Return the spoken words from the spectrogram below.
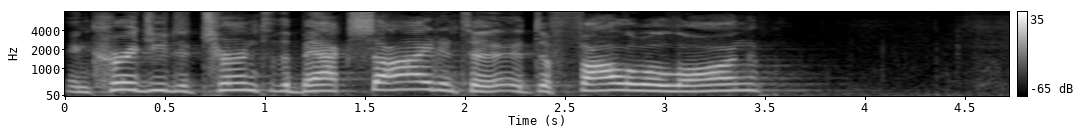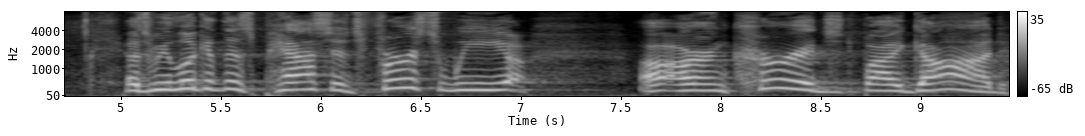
Encourage you to turn to the back side and to, to follow along. As we look at this passage, first we are encouraged by God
